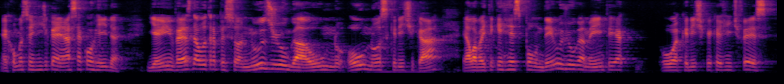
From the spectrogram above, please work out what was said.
é como se a gente ganhasse a corrida. E aí, ao invés da outra pessoa nos julgar ou, ou nos criticar, ela vai ter que responder o julgamento a, ou a crítica que a gente fez.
